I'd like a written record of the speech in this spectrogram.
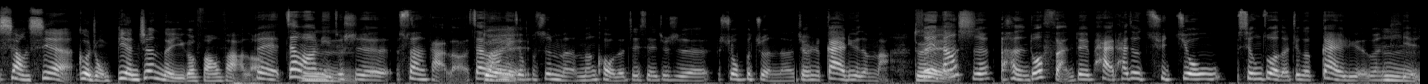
象限、各种辩证的一个方法了。对，再往里就是算法了，再往里就不是门门口的这些，就是说不准的，就是概率的嘛。所以当时很多反对派他就去揪星座的这个概率问题，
